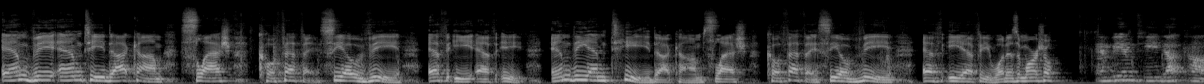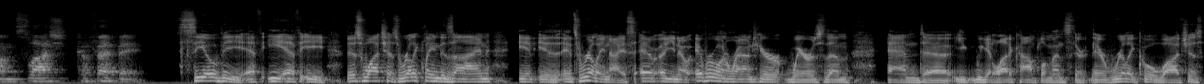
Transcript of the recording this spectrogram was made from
MVMT.com slash covfefe, C O V F E F E. MVMT.com slash covfefe, C O V F E F E. What is it, Marshall? mvmt.com slash covfefe. C-O-V-F-E-F-E. This watch has really clean design. It is, it's really nice. you know, everyone around here wears them, and uh, you, we get a lot of compliments. They're, they're really cool watches.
